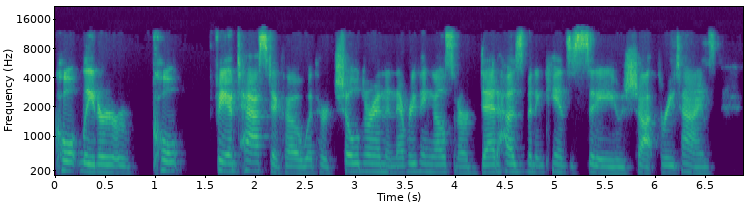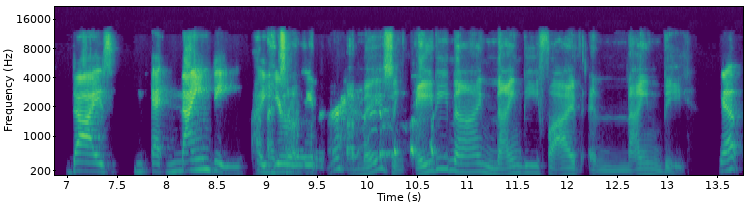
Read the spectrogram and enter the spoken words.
cult leader, cult fantastico with her children and everything else, and her dead husband in Kansas City, who was shot three times, dies at 90 a That's year a- later. amazing 89 95 and 90 Yep.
